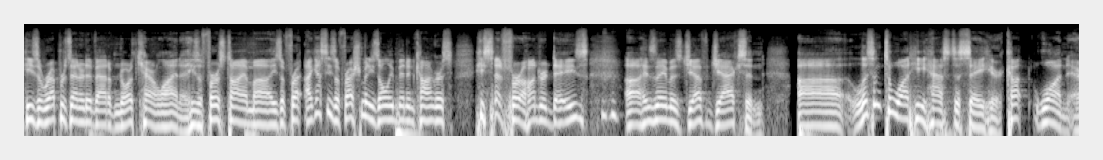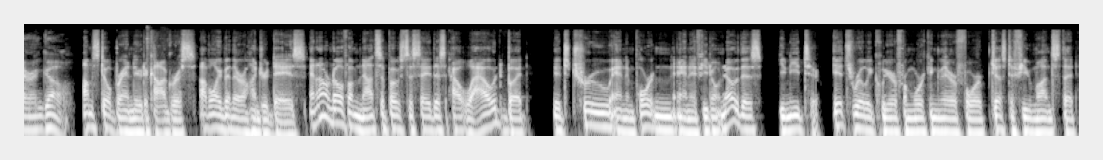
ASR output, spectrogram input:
he's a representative out of North Carolina. He's a first time. Uh, he's a fre- I guess he's a freshman. He's only been in Congress. He said for hundred days. Uh, his name is Jeff Jackson. Uh, listen to what he has to say here. Cut one, Aaron. Go. I'm still brand new to Congress. I've only been there 100 days. And I don't know if I'm not supposed to say this out loud, but it's true and important. And if you don't know this, you need to. It's really clear from working there for just a few months that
